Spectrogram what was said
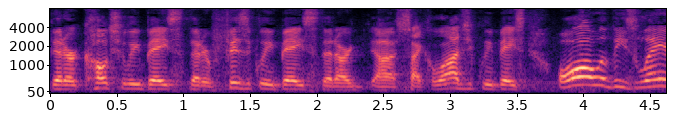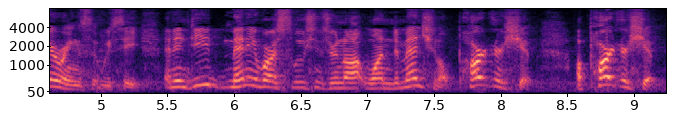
that are culturally based, that are physically based, that are uh, psychologically based, all of these layerings that we see. And indeed, many of our solutions are not one-dimensional. Partnership, a partnership,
